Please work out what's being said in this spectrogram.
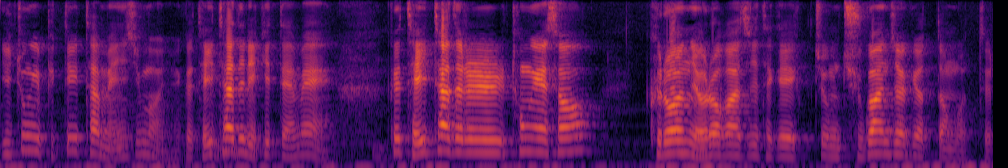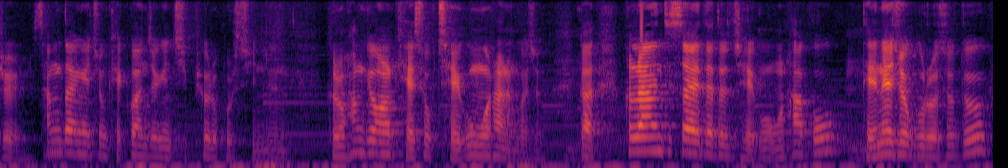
일종의 빅데이터 management 그러니까 데이터들이 있기 때문에 그 데이터들을 통해서 그런 여러 가지 되게 좀 주관적이었던 것들을 상당히 좀 객관적인 지표로 볼 수 있는 그런 환경을 계속 제공을 하는 거죠. 그러니까 client side에도 제공을 하고 음. 대내적으로서도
